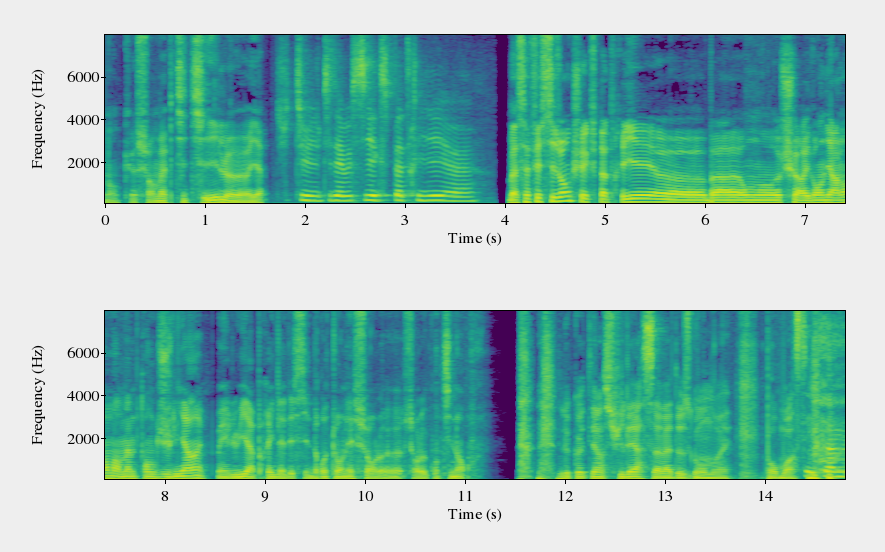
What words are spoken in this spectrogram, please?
Donc euh, sur ma petite île, euh, il y a... Tu t'es aussi expatrié euh Bah ça fait six ans que je suis expatrié. bah je suis arrivé en Irlande en même temps que Julien, mais lui après il a décidé de retourner sur le sur le continent. le côté insulaire, ça va deux secondes, ouais, pour moi. C'est comme,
